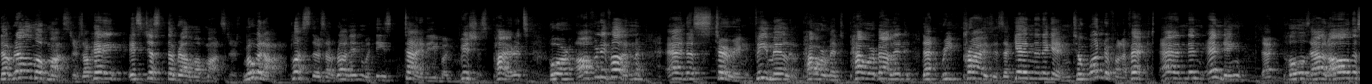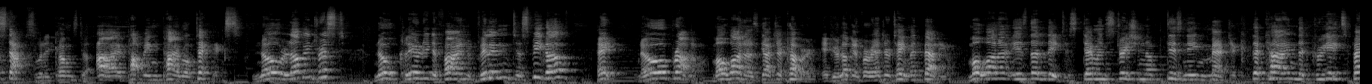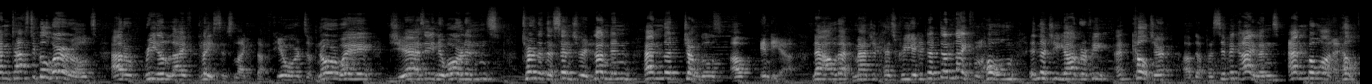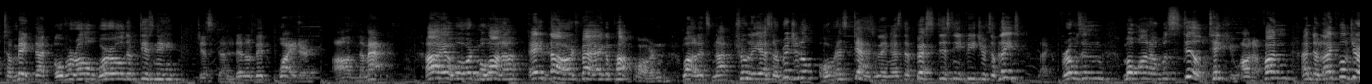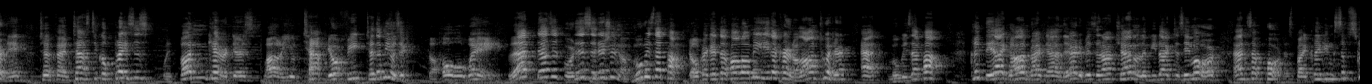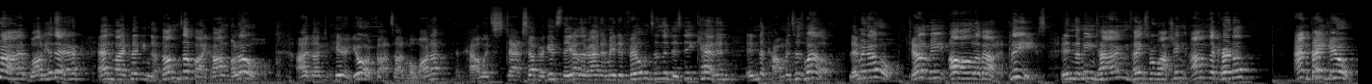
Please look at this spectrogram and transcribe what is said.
The Realm of Monsters, okay? It's just the Realm of Monsters. Moving on. Plus, there's a run-in with these tiny but vicious pirates who are awfully fun, and a stirring female empowerment power ballad that reprises again and again to wonderful effect, and an ending that pulls out all the stops when it comes to eye-popping pyrotechnics. No love interest, no clearly defined villain to speak of? Hey, no problem. Moana's got you covered if you're looking for entertainment value. Moana is the latest demonstration of Disney magic, the kind that creates fantastical worlds out of real-life places like the fjords of Norway, jazzy New Orleans, turn-of-the-century London, and the jungles of India. Now that magic has created a delightful home in the geography and culture of the Pacific Islands, and Moana helped to make that overall world of Disney just a little bit wider on the map. I award Moana a large bag of popcorn. While it's not truly as original or as dazzling as the best Disney features of late, like Frozen, Moana will still take you on a fun and delightful journey to fantastical places with fun characters while you tap your feet to the music the whole way. That does it for this edition of Movies That Pop. Don't forget to follow me, the Kernel, on Twitter at Movies That Pop. Click the icon right down there to visit our channel if you'd like to see more, and support us by clicking subscribe while you're there, and by clicking the thumbs up icon below. I'd like to hear your thoughts on Moana and how it stacks up against the other animated films in the Disney canon in the comments as well. Let me know. Tell me all about it, please. In the meantime, thanks for watching. I'm the Kernel, and thank you.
